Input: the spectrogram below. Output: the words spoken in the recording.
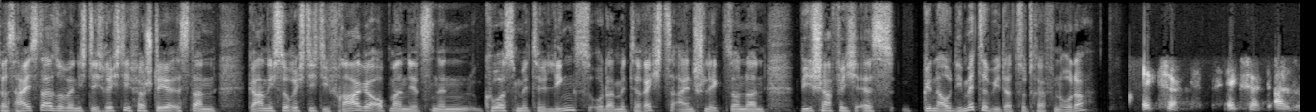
Das heißt also, wenn ich dich richtig verstehe, ist dann gar nicht so richtig die Frage, ob man jetzt einen Kurs Mitte links oder Mitte rechts einschlägt, sondern wie schaffe ich es, genau die Mitte wieder zu treffen, oder? Exakt, exakt. Also,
